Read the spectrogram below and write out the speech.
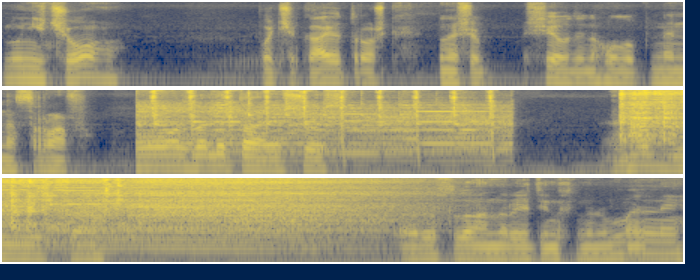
Ну нічого. Почекаю трошки. Щоб ще один голуб не насрав. О, залітає щось. Руслан рейтинг нормальний.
